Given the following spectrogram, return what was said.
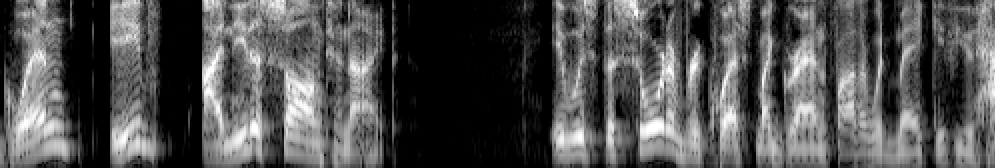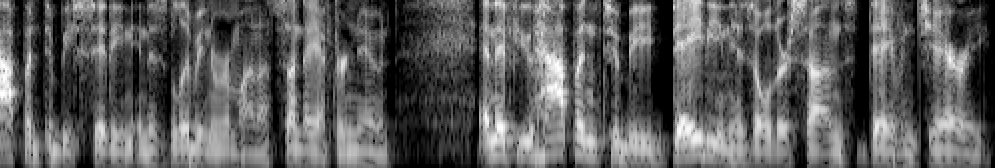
Gwen, Eve, I need a song tonight. It was the sort of request my grandfather would make if you happened to be sitting in his living room on a Sunday afternoon, and if you happened to be dating his older sons, Dave and Jerry.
